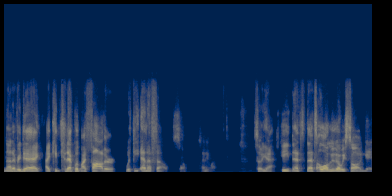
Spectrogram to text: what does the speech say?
Not every day I can connect with my father with the NFL. So anyway. So yeah, he that's that's how long ago we saw a game.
